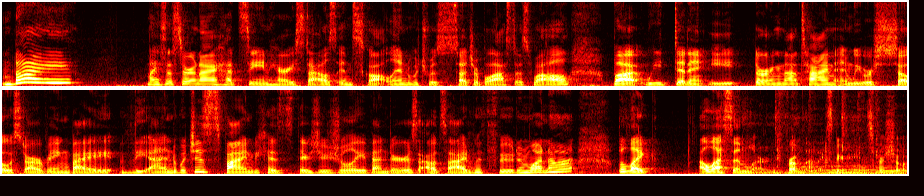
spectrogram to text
Bye. My sister and I had seen Harry Styles in Scotland, which was such a blast as well. But we didn't eat during that time and we were so starving by the end, which is fine because there's usually vendors outside with food and whatnot. But like a lesson learned from that experience for sure.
